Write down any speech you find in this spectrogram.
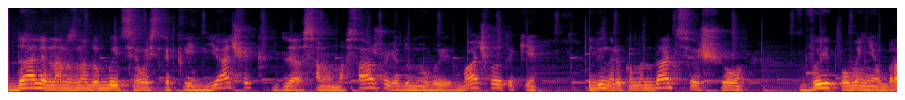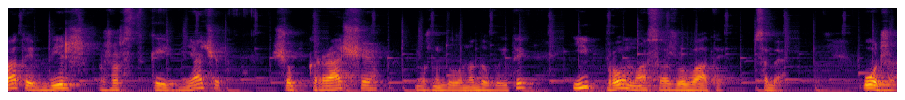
Далі нам знадобиться ось такий м'ячик для самомасажу. Я думаю, ви бачили такі. Єдина рекомендація, що ви повинні обрати більш жорсткий м'ячик, щоб краще можна було надавити і промасажувати себе. Отже,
